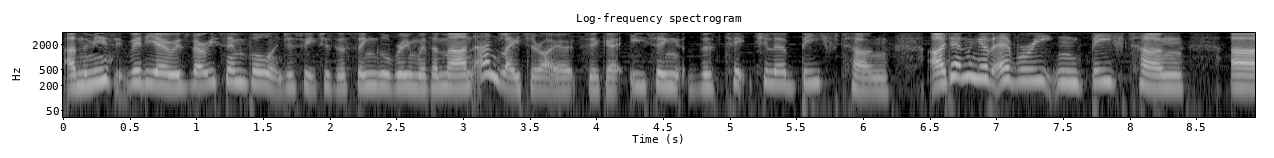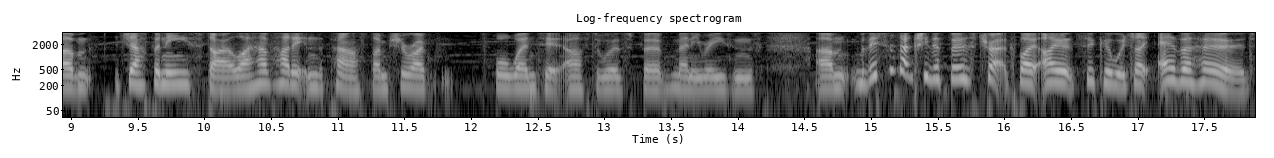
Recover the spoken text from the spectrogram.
and the music video is very simple. It just features a single room with a man and later Ai Otsuka eating the titular beef tongue. I don't think I've ever eaten beef tongue um, Japanese style. I have had it in the past. I'm sure I forewent it afterwards for many reasons. Um, but this was actually the first track by Ai Otsuka which I ever heard,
